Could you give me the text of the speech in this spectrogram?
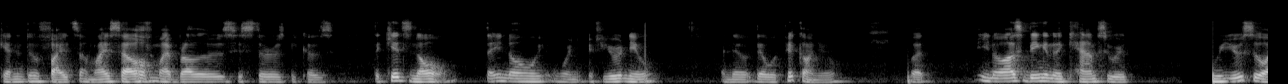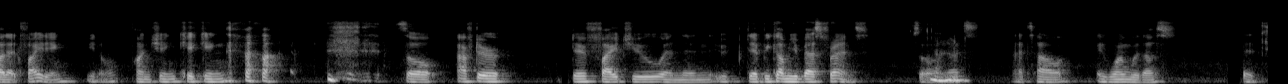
getting into fights on myself my brothers sisters because the kids know. They know when if you're new and they, they would pick on you. But you know us being in the camps we were we're used to all that fighting you know punching kicking so after they fight you and then they become your best friends so Mhm. that's that's how it went with us. It,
